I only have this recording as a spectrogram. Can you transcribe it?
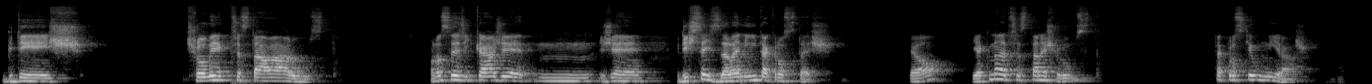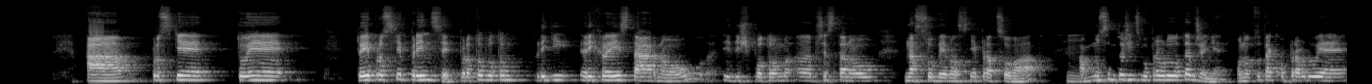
když člověk přestává růst. Ono se říká, že, mm, že když jsi zelený, tak rosteš. Jo? Jakmile přestaneš růst, tak prostě umíráš. A prostě to je, to je prostě princip. Proto potom lidi rychleji stárnou, i když potom eh, přestanou na sobě vlastně pracovat. Hmm. A musím to říct opravdu otevřeně. Ono to tak opravdu je.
